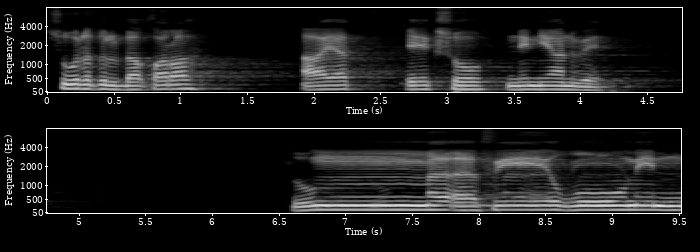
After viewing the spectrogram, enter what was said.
صورت البقرہ آیت ایک سو ننانوے۔ ثم افیضوا من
